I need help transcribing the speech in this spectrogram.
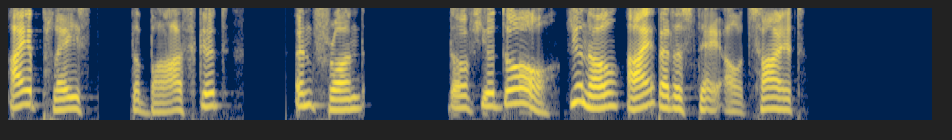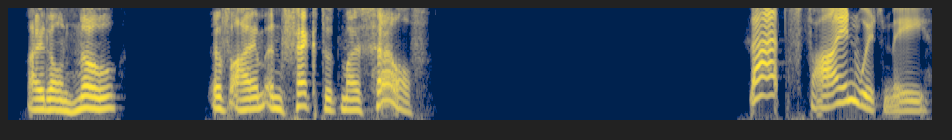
I placed the basket in front of your door. You know, I better stay outside. I don't know if I'm infected myself. That's fine with me.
